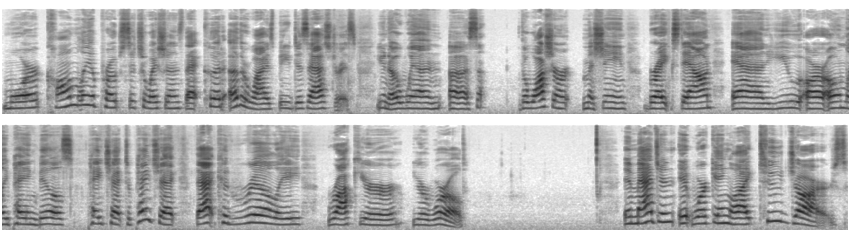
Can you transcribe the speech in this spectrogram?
more calmly approach situations that could otherwise be disastrous. You know, when uh, the washer machine breaks down and you are only paying bills paycheck to paycheck, that could really rock your your world. Imagine it working like two jars.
